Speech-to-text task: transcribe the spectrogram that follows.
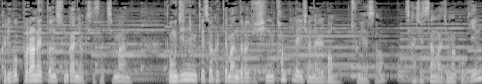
그리고 불안했던 순간 역시 있었지만 동진님께서 그때 만들어주신 compilation 앨범 중에서 사실상 마지막 곡인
